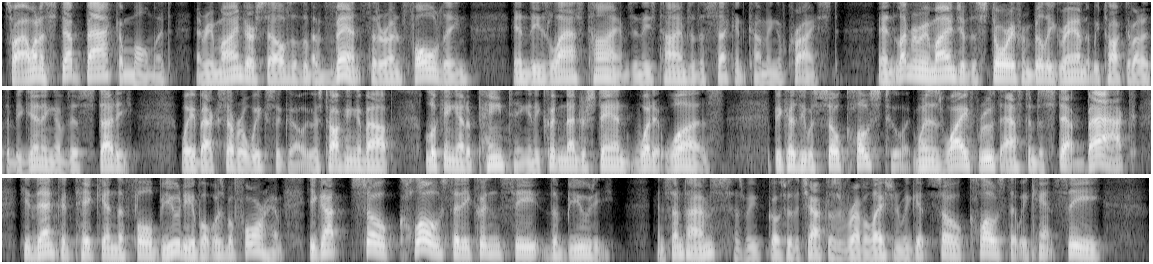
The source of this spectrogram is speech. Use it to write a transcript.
So I want to step back a moment and remind ourselves of the events that are unfolding in these last times, in these times of the second coming of Christ. And let me remind you of the story from Billy Graham that we talked about at the beginning of this study way back several weeks ago. He was talking about looking at a painting and he couldn't understand what it was because he was so close to it. When his wife Ruth asked him to step back, he then could take in the full beauty of what was before him. He got so close that he couldn't see the beauty. And sometimes, as we go through the chapters of Revelation, we get so close that we can't see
